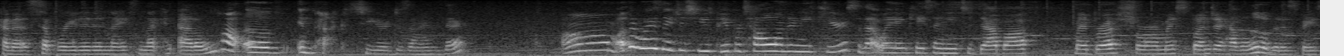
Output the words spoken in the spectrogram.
kind of separated and nice and that can add a lot of impact to your designs there. Um, otherwise I just use paper towel underneath here so that way in case I need to dab off my brush or my sponge I have a little bit of space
